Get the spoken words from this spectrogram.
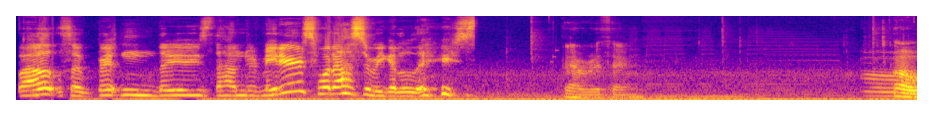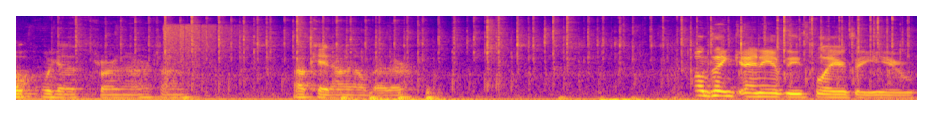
Well, so Britain lose the 100 meters. What else are we going to lose? Everything. Oh, oh we gotta try another time. Okay, now I know better. I don't think any of these players are you.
